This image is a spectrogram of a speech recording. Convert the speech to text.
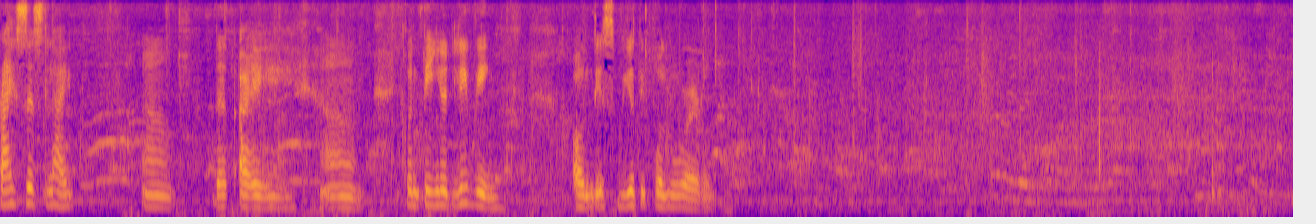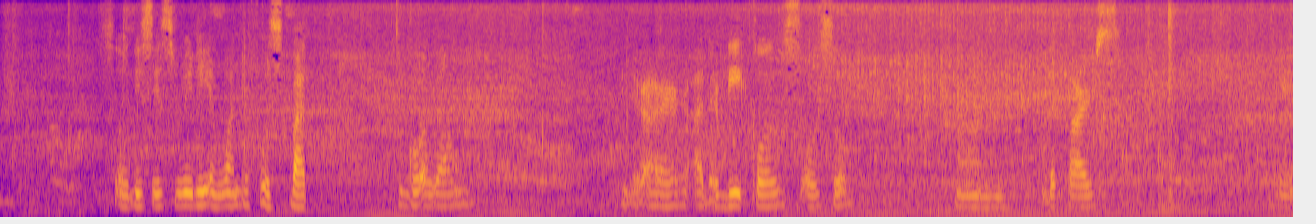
priceless life uh, that I uh, continued living on this beautiful world So this is really a wonderful spot to go around. There are other vehicles also. Um, the cars. Okay.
